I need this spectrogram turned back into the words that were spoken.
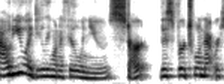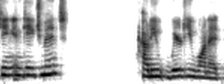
How do you ideally want to feel when you start this virtual networking engagement? How do you where do you want to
